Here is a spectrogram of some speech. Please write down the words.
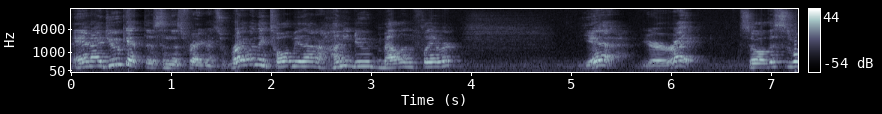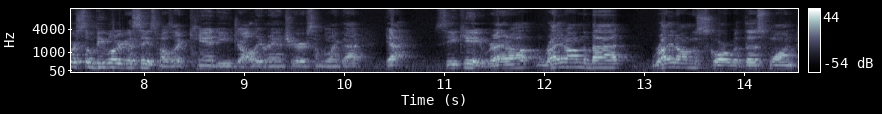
And I do get this in this fragrance. Right when they told me that, a honeydewed melon flavor, yeah, you're right. So this is where some people are going to say it smells like candy, Jolly Rancher or something like that. Yeah, CK, right on, right on the bat, right on the score with this one.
